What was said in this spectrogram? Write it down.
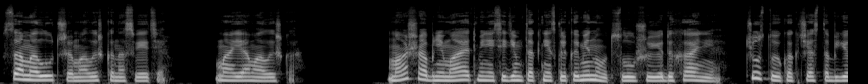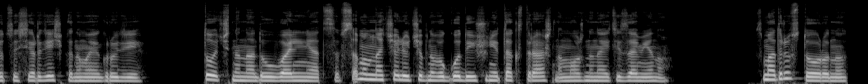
Самая лучшая малышка на свете. Моя малышка. Маша обнимает меня, сидим так несколько минут, слушаю ее дыхание, чувствую, как часто бьется сердечко на моей груди. Точно надо увольняться. В самом начале учебного года еще не так страшно, можно найти замену. Смотрю в сторону.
